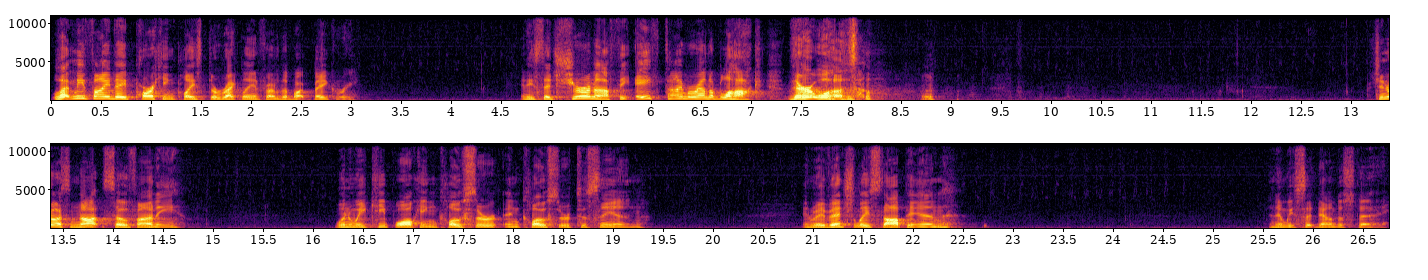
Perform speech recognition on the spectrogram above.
let me find a parking place directly in front of the bakery. And he said, Sure enough, the eighth time around the block, there it was. you know, it's not so funny when we keep walking closer and closer to sin and we eventually stop in and then we sit down to stay.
